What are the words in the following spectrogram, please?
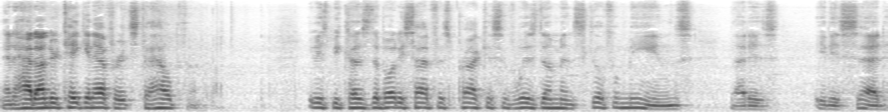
and had undertaken efforts to help them. It is because the Bodhisattva's practice of wisdom and skillful means, that is, it is said,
